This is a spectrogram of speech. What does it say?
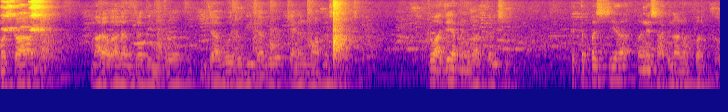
નમસ્કાર. મારા વાલા ગુજરાતી મિત્રો, જાગો, જોગી, જાગો ચેનલમાં આપનું સ્વાગત છે. તો આજે આપણે વાત કરીશું કે તપસ્યા અને સાધનાનો ફરક.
